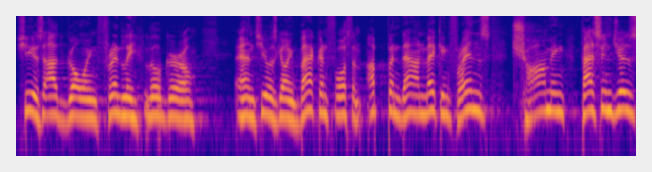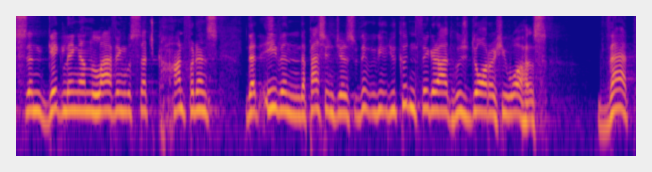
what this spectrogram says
She is outgoing, friendly little girl, and she was going back and forth and up and down, making friends charming passengers and giggling and laughing with such confidence that even the passengers, you couldn't figure out whose daughter she was. That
